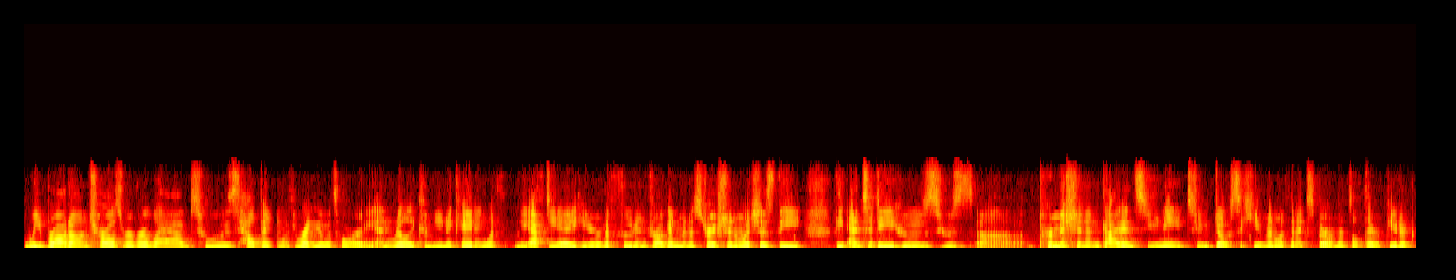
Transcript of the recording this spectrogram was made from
we brought on Charles River Labs, who is helping with regulatory and really communicating with the FDA here, the Food and Drug Administration, which is the the entity whose whose uh, permission and guidance you need to dose a human with an experimental therapeutic.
